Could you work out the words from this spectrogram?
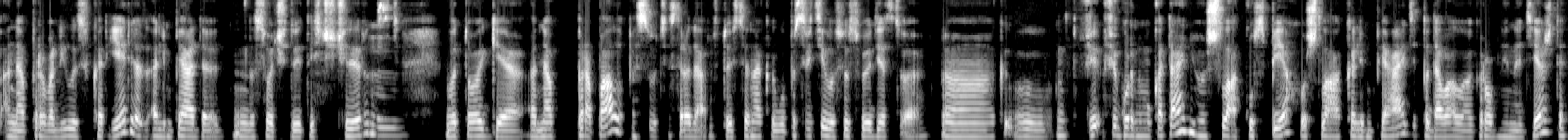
она провалилась в карьере. Олимпиада на Сочи 2014. Mm. В итоге она пропала, по сути, с радаров. То есть она как бы посвятила все свое детство э, фигурному катанию, шла к успеху, шла к Олимпиаде, подавала огромные надежды.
